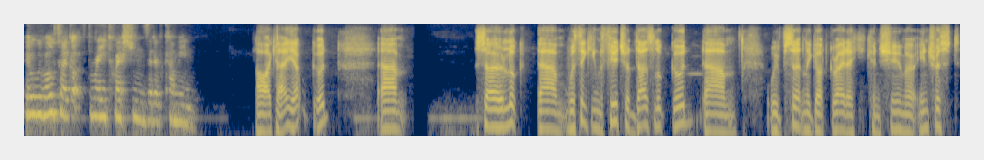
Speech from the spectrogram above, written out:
We've also got three questions that have come in. Oh, okay. Yep. Good. Um, so look, um, we're thinking the future does look good. Um, we've certainly got greater consumer interest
